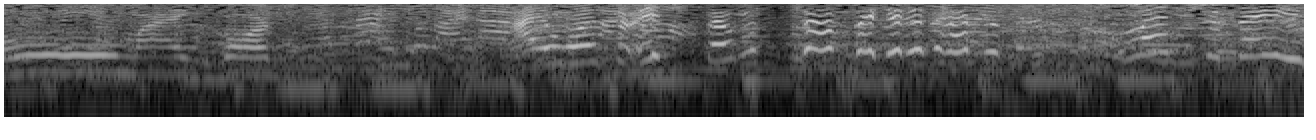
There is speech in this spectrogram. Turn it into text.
Oh my god. I want to eat some stuff. I didn't have lunch today.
